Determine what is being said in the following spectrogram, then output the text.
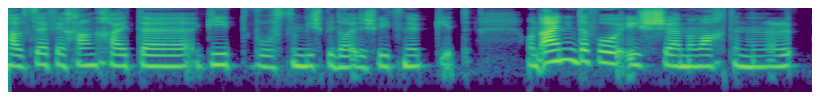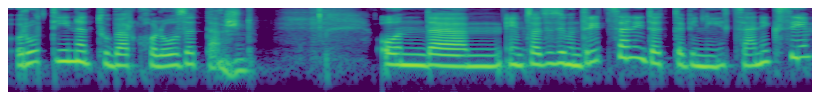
halt sehr viele Krankheiten gibt, die es zum Beispiel in der Schweiz nicht gibt. Und eine davon ist, äh, man macht einen Routine-Tuberkulose-Test. Und ähm, im 2013, dort bin ich 10, gewesen,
